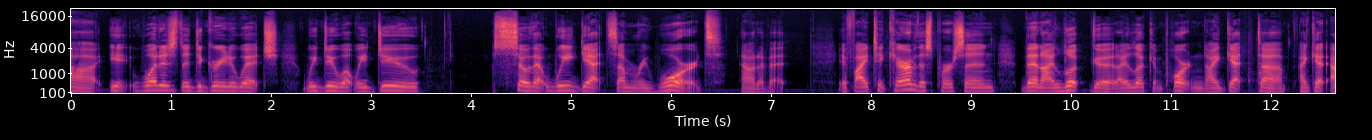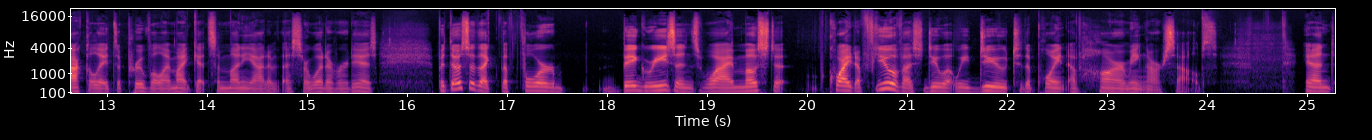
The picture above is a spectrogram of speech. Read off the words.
uh, it, what is the degree to which we do what we do so that we get some rewards out of it? If I take care of this person, then I look good. I look important. I get uh, I get accolades, approval. I might get some money out of this or whatever it is. But those are like the four big reasons why most quite a few of us do what we do to the point of harming ourselves. And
